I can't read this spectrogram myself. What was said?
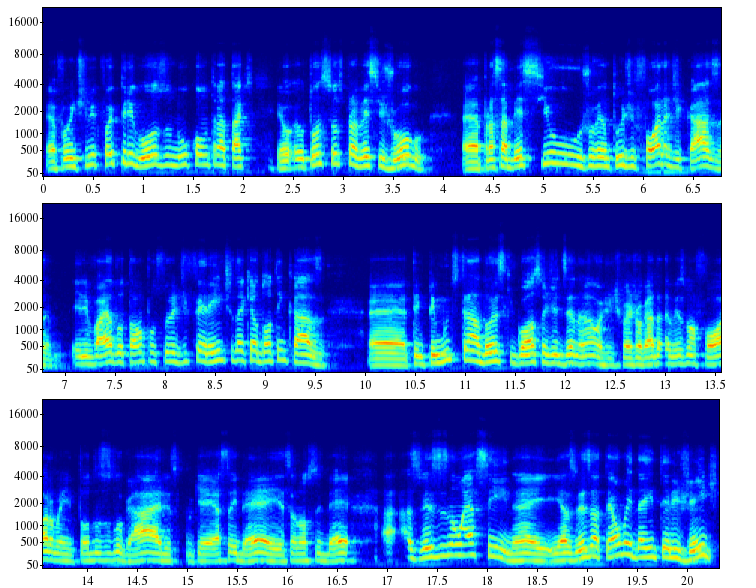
é, foi um time que foi perigoso no contra-ataque. Eu, eu tô ansioso para ver esse jogo, é, para saber se o Juventude fora de casa ele vai adotar uma postura diferente da que adota em casa. É, tem, tem muitos treinadores que gostam de dizer, não, a gente vai jogar da mesma forma em todos os lugares, porque é essa ideia, essa é a nossa ideia. Às vezes não é assim, né? E, e às vezes até é uma ideia inteligente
